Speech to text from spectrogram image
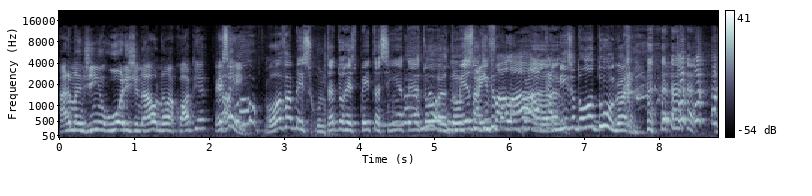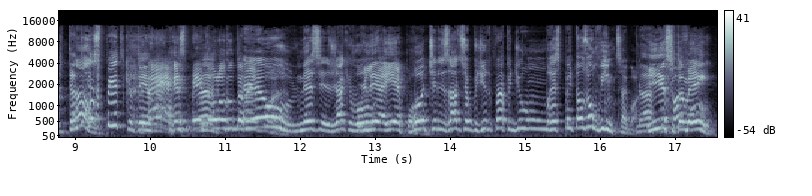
Armandinho, o original, não a cópia. É isso Ah, aí. Ô, Fabrício, com tanto respeito assim, até tô Não, eu com tô medo de falar. a camisa do Olodum agora. de tanto Não. respeito que eu tenho. É, agora. respeita o Lodu também, Eu, pô. nesse, já que vou, O aí, vou utilizar do seu pedido pra pedir um respeito aos ouvintes agora. Ah, Isso também.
